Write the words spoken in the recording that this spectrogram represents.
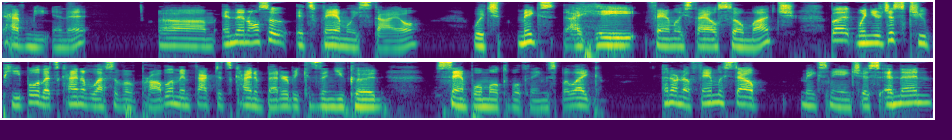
have meat in it. Um, and then also it's family style, which makes, I hate family style so much. But when you're just two people, that's kind of less of a problem. In fact, it's kind of better because then you could sample multiple things. But like, I don't know, family style makes me anxious. And then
